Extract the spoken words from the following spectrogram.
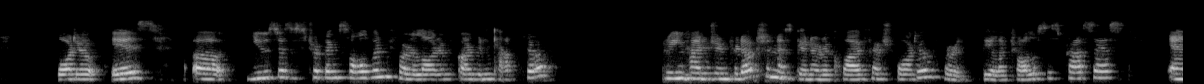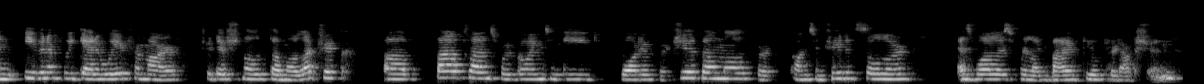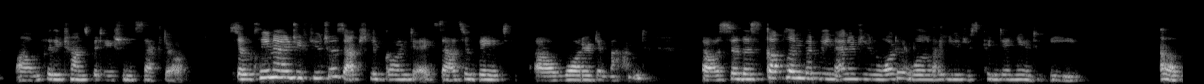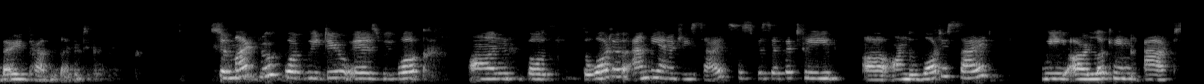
Water is uh, used as a stripping solvent for a lot of carbon capture. Green hydrogen production is going to require fresh water for the electrolysis process. And even if we get away from our traditional thermoelectric uh, power plants, we're going to need water for geothermal, for concentrated solar, as well as for like biofuel production um, for the transportation sector. So clean energy future is actually going to exacerbate uh, water demand. Uh, so this coupling between energy and water will really just continue to be uh, very prevalent. So my group, what we do is we work on both the water and the energy side. So specifically uh, on the water side, we are looking at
